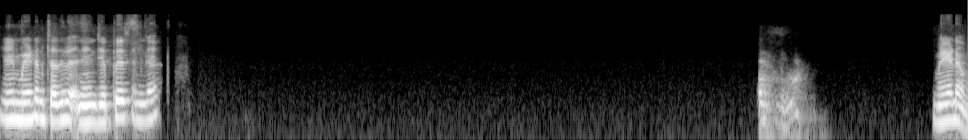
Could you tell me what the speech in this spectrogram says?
నేను మేడం చదివా నేను చెప్పేసానుగా మేడం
